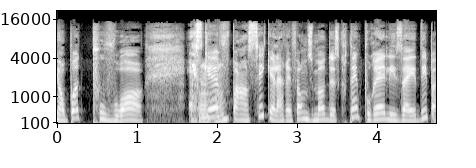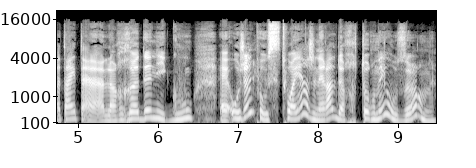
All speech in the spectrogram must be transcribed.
n'ont pas de pouvoir. Est-ce que mm-hmm. vous pensez que la réforme du mode de scrutin pourrait les aider peut-être à leur redonner goût euh, aux jeunes et aux citoyens en général de retourner aux urnes?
